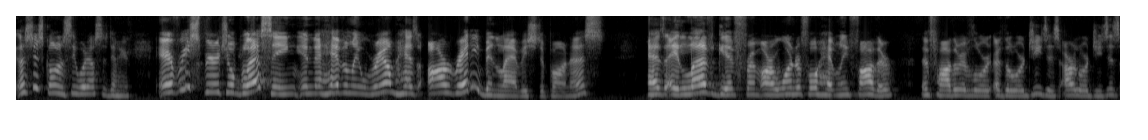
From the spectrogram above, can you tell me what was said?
let's just go and see what else is down here. Every spiritual blessing in the heavenly realm has already been lavished upon us as a love gift from our wonderful Heavenly Father, the Father of, Lord, of the Lord Jesus, our Lord Jesus,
